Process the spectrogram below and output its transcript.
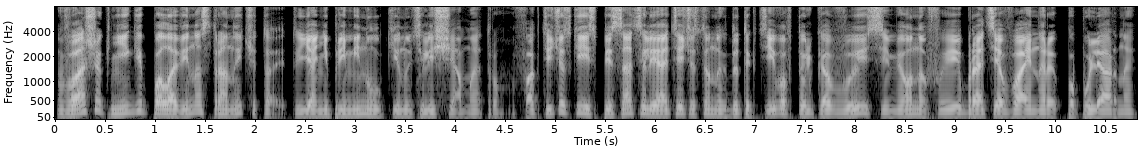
«Ваши книги половина страны читает. Я не приминул кинуть леща мэтру. Фактически из писателей отечественных детективов только вы, Семенов и братья Вайнеры популярны».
